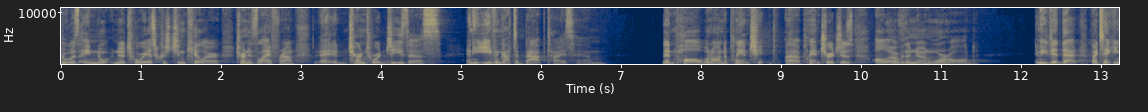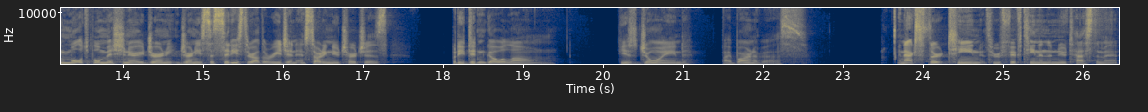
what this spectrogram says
who was a notorious Christian killer, turn his life around, uh, turn toward Jesus, and he even got to baptize him. Then Paul went on to plant, ch- uh, plant churches all over the known world. And he did that by taking multiple missionary journey, journeys to cities throughout the region and starting new churches. But he didn't go alone, he is joined by Barnabas. In Acts 13 through 15 in the New Testament,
